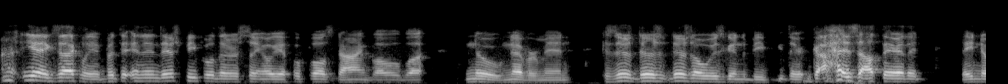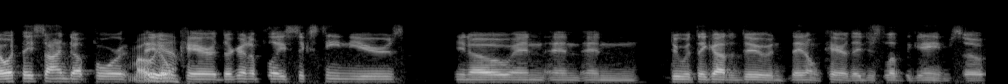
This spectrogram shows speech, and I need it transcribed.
yeah exactly. But the, and then there's people that are saying oh yeah football's dying blah blah blah. No never man. Because there's there's there's always going to be there guys out there that they know what they signed up for. Oh, they yeah. don't care. They're going to play 16 years you know and and and do what they got to do and they don't care they just love the game so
